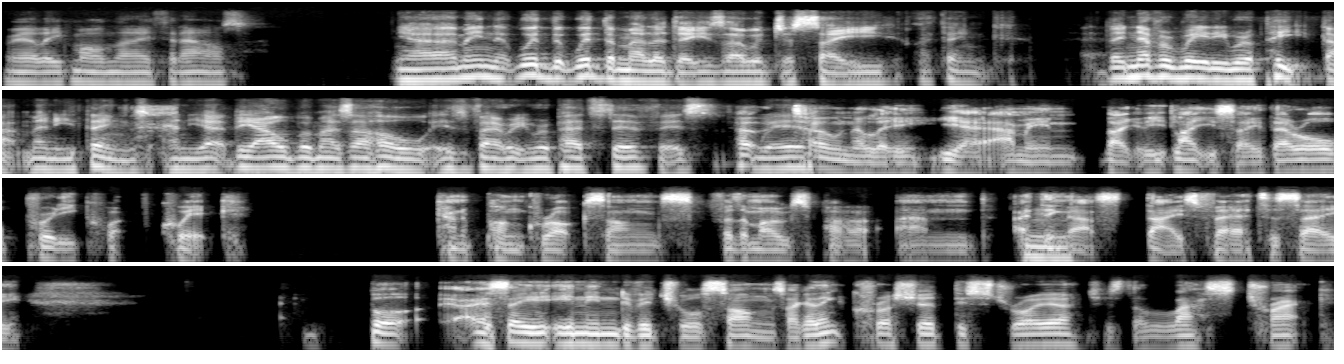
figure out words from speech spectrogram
really more than anything else. Yeah, I mean, with the, with the melodies, I would just say I think they never really repeat that many things, and yet the album as a whole is very repetitive. It's To- weird. Tonally, yeah. I mean, like like you say, they're all pretty qu- quick, kind of punk rock songs for the most part, and I think Mm. that's that is fair to say. But I say in individual songs, like I think Crusher Destroyer, which is the last track,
